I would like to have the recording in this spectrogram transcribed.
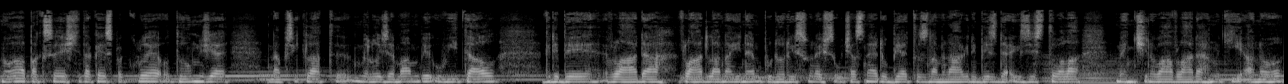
No a pak se ještě také spekuluje o tom, že například Miloš Zeman by uvítal, kdyby vláda vládla na jiném půdorysu než v současné době, to znamená, kdyby zde existovala menšinová vláda hnutí ANO,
